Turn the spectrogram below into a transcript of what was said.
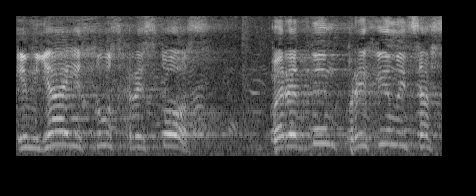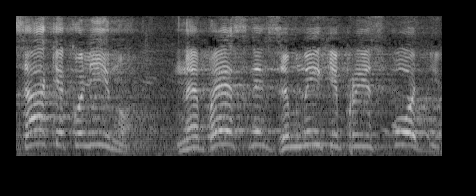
ім'я Ісус Христос. Перед Ним прихилиться всяке коліно небесних, земних і преісподніх,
